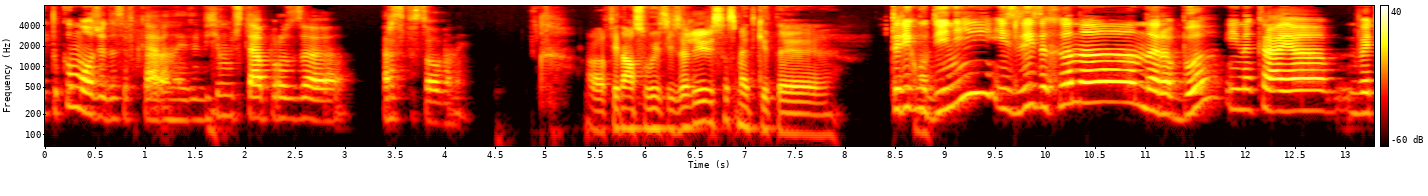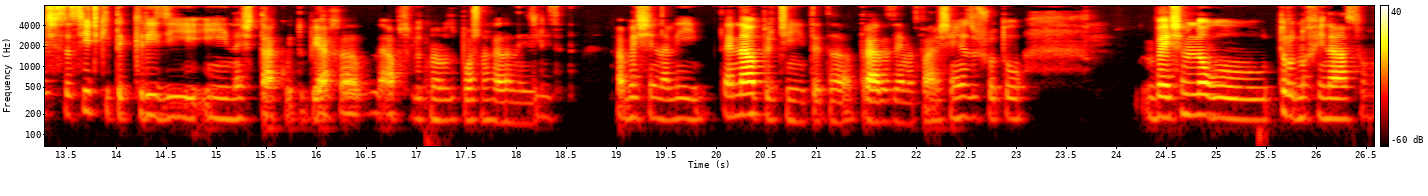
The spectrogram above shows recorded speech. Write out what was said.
и тук може да се вкара, независимо, че става просто за разфасоване. А, финансово излизали ли са сметките Три години излизаха на, на ръба и накрая вече с всичките кризи и неща, които бяха, абсолютно започнаха да не излизат. Това беше, нали, една от причините да трябва да взема това решение, защото беше много трудно финансово.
